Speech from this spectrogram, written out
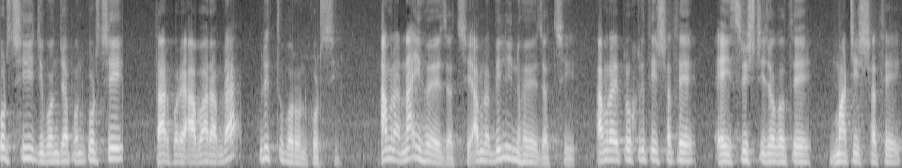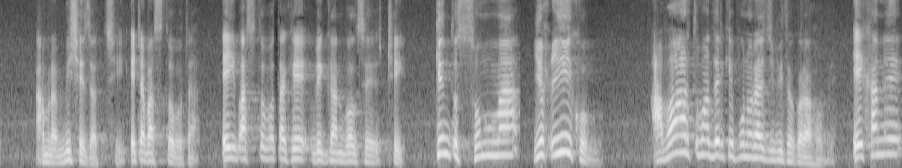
করছি, জীবনযাপন করছি, তারপরে আবার আমরা মৃত্যুবরণ করছি। আমরা নাই হয়ে যাচ্ছি, আমরা বিলীন হয়ে যাচ্ছি। আমরা এই প্রকৃতির সাথে, এই সৃষ্টি জগতে, মাটির সাথে আমরা মিশে যাচ্ছি, এটা বাস্তবতা। এই বাস্তবতাকে বিজ্ঞান বলছে ঠিক। কিন্তু সুম্মা ইউহয়িকুম আবার তোমাদেরকে পুনরায় জীবিত করা হবে। এখানে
